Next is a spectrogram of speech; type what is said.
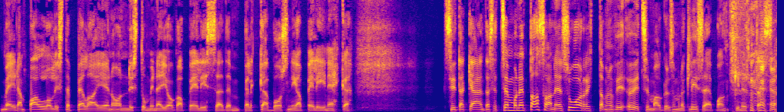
meidän pallollisten pelaajien onnistuminen joka pelissä, että pelkkää Bosnia-peliin ehkä sitä kääntäisi. Että semmoinen tasainen suorittaminen, vitsi mä oon kyllä semmoinen kliseepankki nyt tässä,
